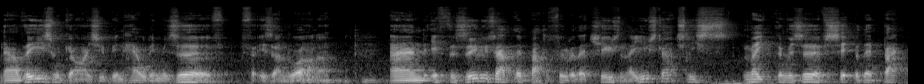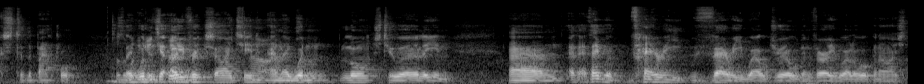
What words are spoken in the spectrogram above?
Now these were guys who'd been held in reserve for Isandlwana, and if the Zulus had their battlefield of their choosing, they used to actually make the reserve sit with their backs to the battle, so, So they they wouldn't get get overexcited Oh, and they wouldn't launch too early. And um, they were very, very well drilled and very well organised.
